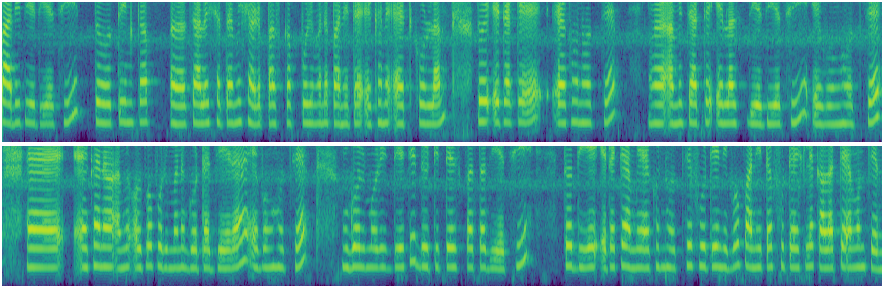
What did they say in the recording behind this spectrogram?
পানি দিয়ে দিয়েছি। তো তিন কাপ চালের সাথে আমি সাড়ে পাঁচ কাপ পরিমাণে পানিটা এখানে অ্যাড করলাম। তো এটাকে এখন হচ্ছে আমি চারটে এলাচ দিয়ে দিয়েছি এবং হচ্ছে এখানে আমি অল্প পরিমাণে গোটা জিরা এবং হচ্ছে গোলমরিচ দিয়েছি দুটি তেজপাতা দিয়েছি। তো দিয়ে এটাকে আমি এখন হচ্ছে ফুটিয়ে নিব। পানিটা ফুটে আসলে কালারটা এমন চেঞ্জ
